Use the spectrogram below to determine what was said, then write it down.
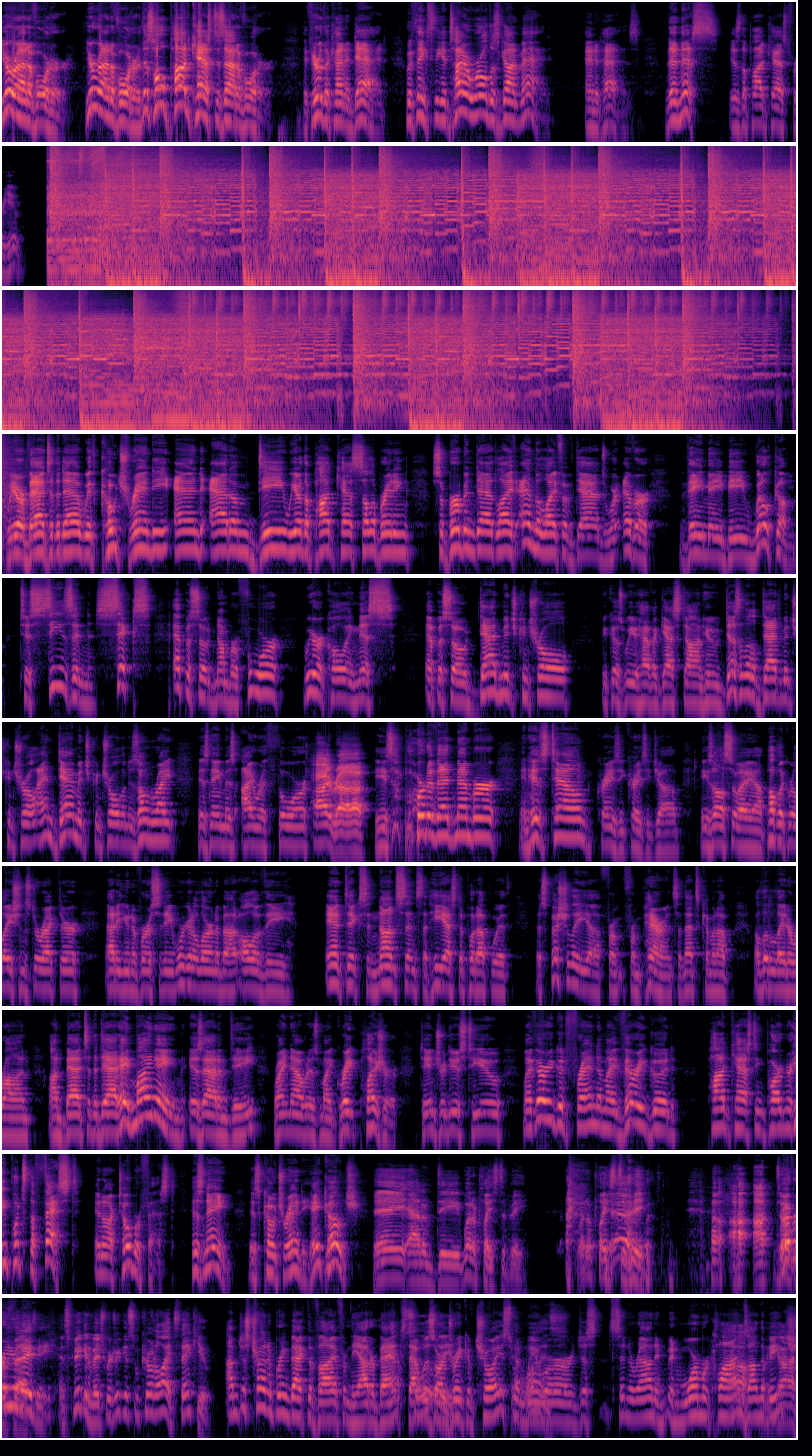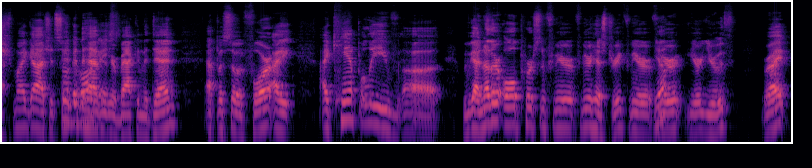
You're out of order. You're out of order. This whole podcast is out of order. If you're the kind of dad who thinks the entire world has gone mad, and it has, then this is the podcast for you. We are Bad to the Dad with Coach Randy and Adam D. We are the podcast celebrating suburban dad life and the life of dads wherever they may be. Welcome to season six, episode number four. We are calling this episode Dadmage Control because we have a guest on who does a little dadmage control and damage control in his own right. His name is Ira Thor. Ira. He's a Board of Ed member in his town. Crazy, crazy job. He's also a uh, public relations director at a university. We're going to learn about all of the antics and nonsense that he has to put up with, especially uh, from from parents, and that's coming up a little later on on Bad to the Dad. Hey, my name is Adam D. Right now, it is my great pleasure to introduce to you my very good friend and my very good podcasting partner. He puts the fest in Oktoberfest. His name is Coach Randy. Hey, Coach. Hey, Adam D. What a place to be. What a place Yeah. to be. Wherever you may be. And speaking of which, we're drinking some Corona Lights. Thank you. I'm just trying to bring back the vibe from the Outer Banks. That was our drink of choice when It we were just sitting around in, in warmer climes Oh, on the my beach. gosh, my gosh. It's so End good to have you here back in the den. Episode four. I I can't believe uh, we've got another old person from your from your history, from your from Yep. your, your youth, right?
